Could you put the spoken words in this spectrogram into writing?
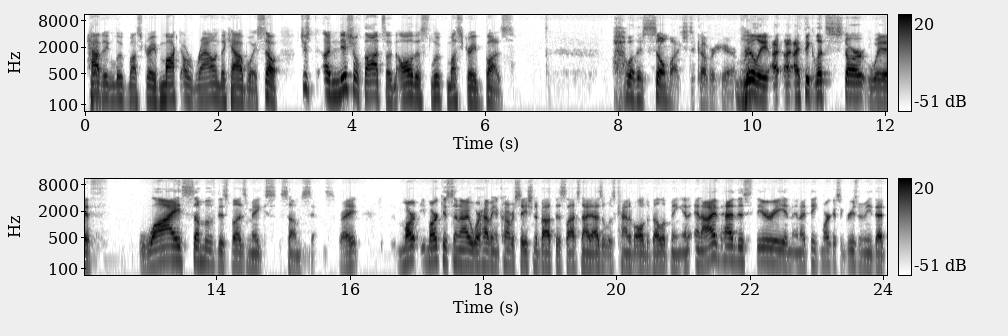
having yeah. Luke Musgrave mocked around the Cowboys. So, just initial thoughts on all this Luke Musgrave buzz. Well, there's so much to cover here. Yeah. Really, I, I think let's start with why some of this buzz makes some sense, right? Mar- Marcus and I were having a conversation about this last night as it was kind of all developing. And, and I've had this theory, and, and I think Marcus agrees with me, that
